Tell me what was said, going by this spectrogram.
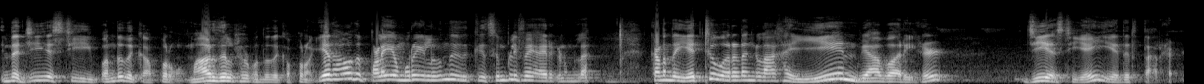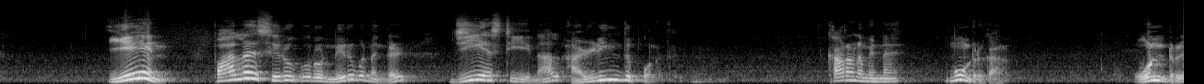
இந்த ஜிஎஸ்டி வந்ததுக்கு அப்புறம் மாறுதல்கள் வந்ததுக்கு அப்புறம் ஏதாவது பழைய முறையிலிருந்து இதுக்கு சிம்பிளிஃபை ஆயிருக்கணும்ல? கடந்த எட்டு வருடங்களாக ஏன் வியாபாரிகள் ஜிஎஸ்டியை எதிர்த்தார்கள்? ஏன் பல சிறு குறு நிறுவனங்கள் ஜிஎஸ்டியினால் அழிந்து போனது? காரணம் என்ன? மூன்று காரணம் ஒன்று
